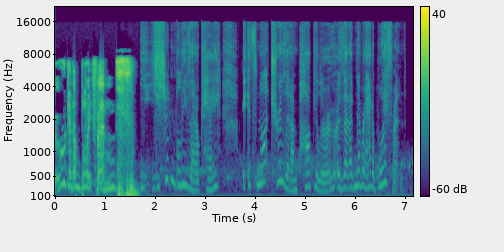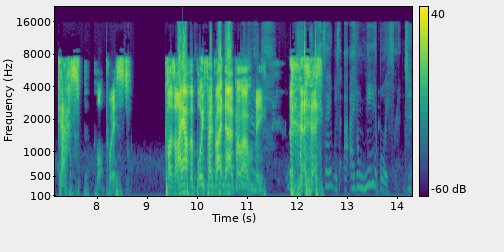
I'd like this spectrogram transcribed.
ooh, get a boyfriend. You shouldn't believe that, okay? It's not true that I'm popular or that I've never had a boyfriend. Gasp! Plot twist. Cause I have a boyfriend right now. Go out with me. Was trying to say was I, I don't need a boyfriend.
